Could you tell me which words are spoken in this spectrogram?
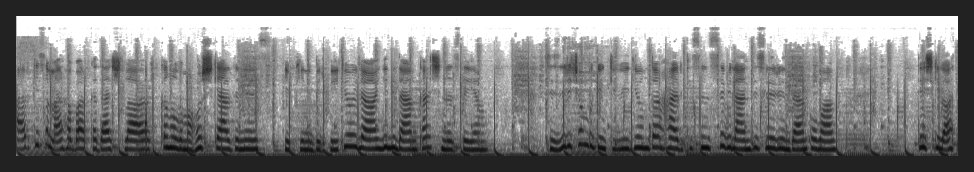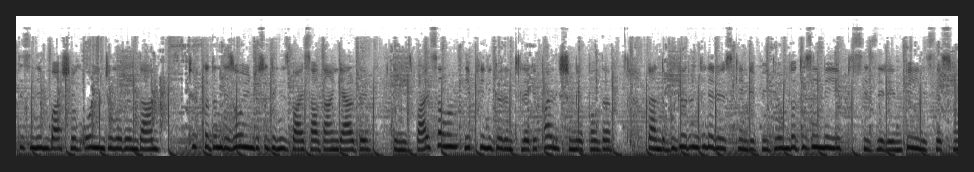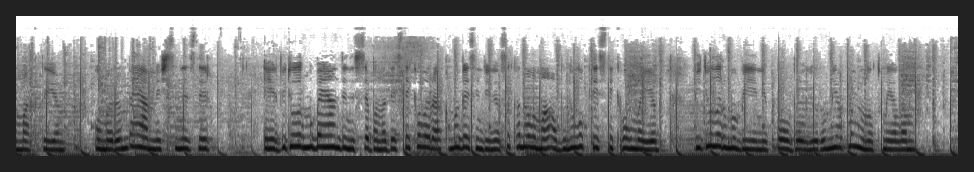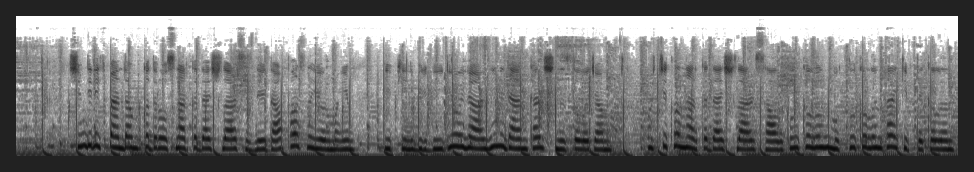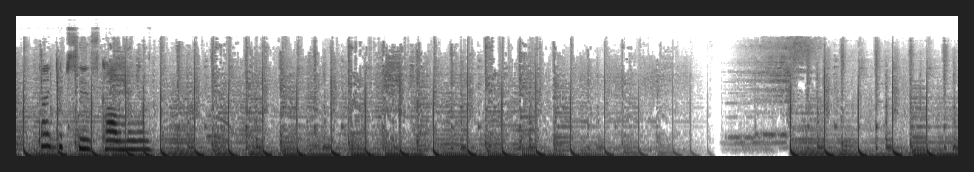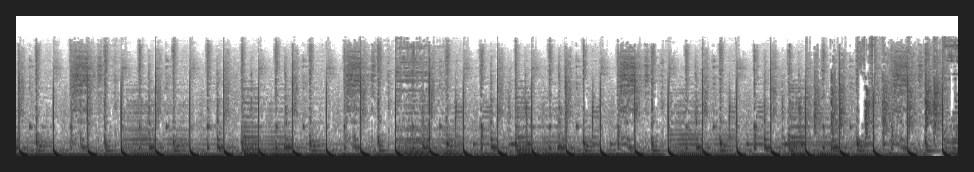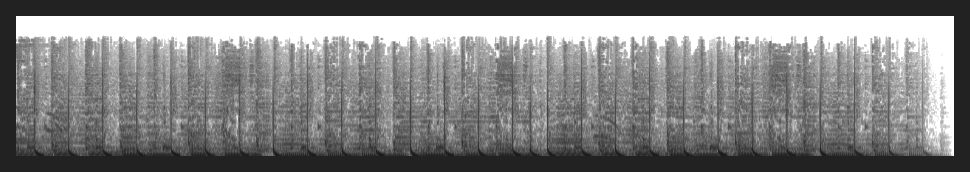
Herkese merhaba arkadaşlar. Kanalıma hoş geldiniz. Yepyeni bir videoyla yeniden karşınızdayım. Sizler için bugünkü videomda herkesin sevilen dizilerinden olan Teşkilat dizinin başrol oyuncularından Türk kadın dizi oyuncusu Deniz Baysal'dan geldi. Deniz Baysal'ın yepyeni görüntüleri paylaşım yapıldı. Ben de bu görüntüleri öz kendi videomda düzenleyip sizlerin beğenisine sunmaktayım. Umarım beğenmişsinizdir. Eğer videolarımı beğendinizse bana destek olarak Magazin Dünyası kanalıma abone olup destek olmayı, videolarımı beğenip bol bol yorum yapmayı unutmayalım. Şimdilik benden bu kadar olsun arkadaşlar. Sizleri daha fazla yormayayım. Yepyeni bir videoyla yeniden karşınızda olacağım. Hoşçakalın arkadaşlar. Sağlıklı kalın, mutlu kalın, takipte kalın. Takipsiz kalmayın.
